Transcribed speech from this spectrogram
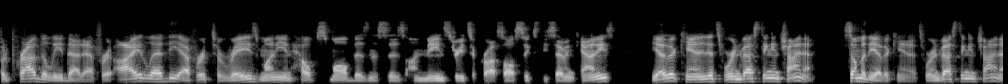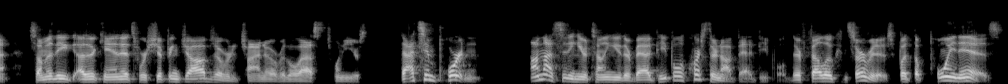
but proud to lead that effort. I led the effort to raise money and help small businesses on main streets across all 67 counties. The other candidates were investing in China. Some of the other candidates were investing in China. Some of the other candidates were shipping jobs over to China over the last 20 years. That's important. I'm not sitting here telling you they're bad people. Of course, they're not bad people. They're fellow conservatives. But the point is,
